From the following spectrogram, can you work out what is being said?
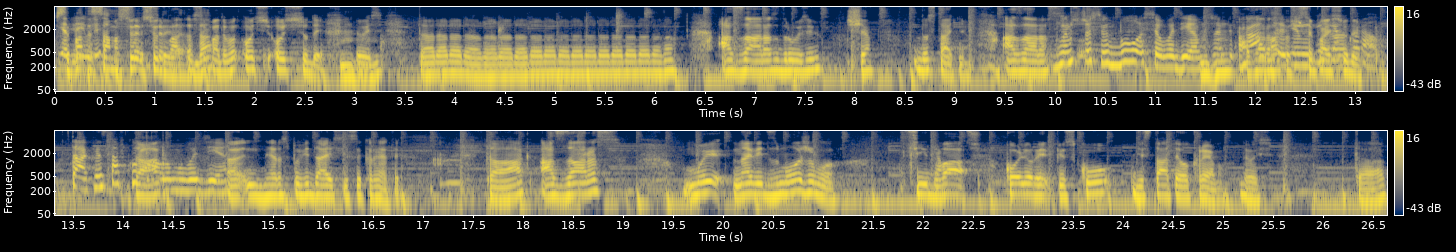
Всипати дивлюсь. саме сю- сюди. Всипати, да? всипати. Ось, ось сюди. Дивись. А зараз, друзі, Ще? Достатньо. А зараз. З ним щось відбулося в воді, я вже А підказую. зараз Він... всипай сюди. Так, він став коралом у воді. Е, Не розповідай всі секрети. Так, а зараз ми навіть зможемо ці два кольори піску дістати окремо. Дивись. Так.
